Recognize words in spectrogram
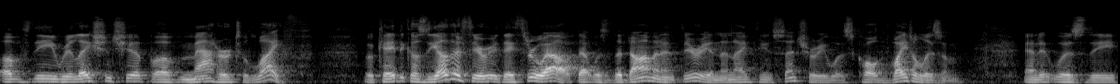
of the relationship of matter to life. Okay, because the other theory they threw out, that was the dominant theory in the 19th century, was called vitalism. And it was the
